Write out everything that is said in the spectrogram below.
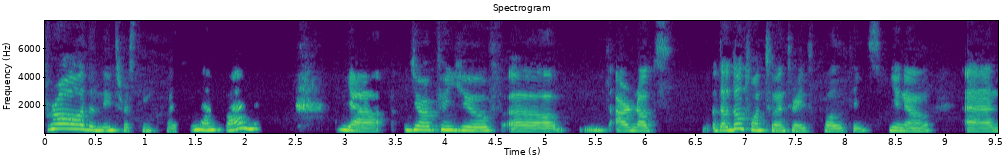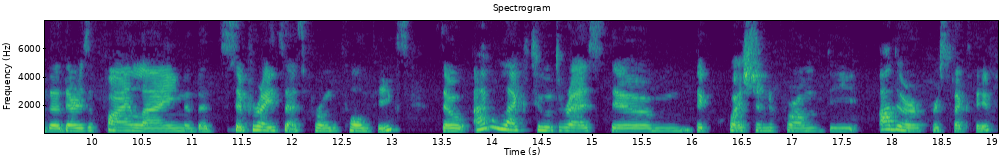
broad and interesting question, Antoine. Yeah, European youth uh, are not, they don't want to enter into politics, you know, and uh, there is a fine line that separates us from the politics. So I would like to address the, um, the question from the other perspective,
